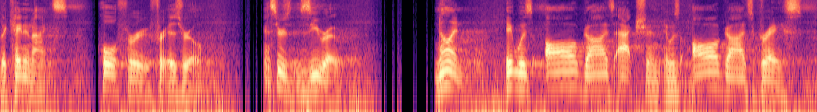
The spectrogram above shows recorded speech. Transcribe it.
the Canaanites, pull through for Israel? Answer is zero. None. It was all God's action, it was all God's grace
